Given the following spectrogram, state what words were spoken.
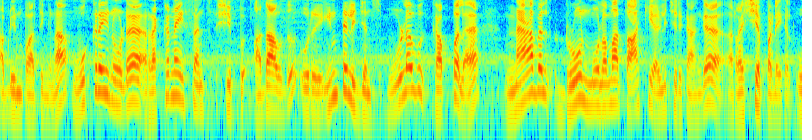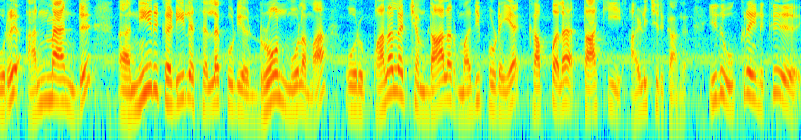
அப்படின்னு பார்த்தீங்கன்னா உக்ரைனோட ரெக்கனைசன்ஸ் ஷிப் அதாவது ஒரு இன்டெலிஜென்ஸ் உளவு கப்பலை நேவல் ட்ரோன் மூலமாக தாக்கி அழிச்சிருக்காங்க ரஷ்ய படைகள். ஒரு அன்மேன்டு நீருக்கடியில் செல்லக்கூடிய ட்ரோன் மூலமாக ஒரு பல லட்சம் டாலர் மதிப்புடைய கப்பலை தாக்கி அழிச்சிருக்காங்க. இது உக்ரைனுக்கு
